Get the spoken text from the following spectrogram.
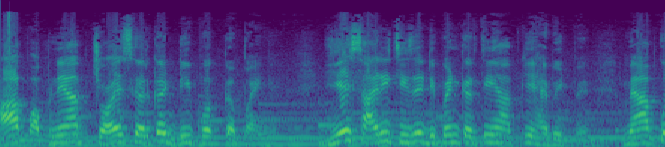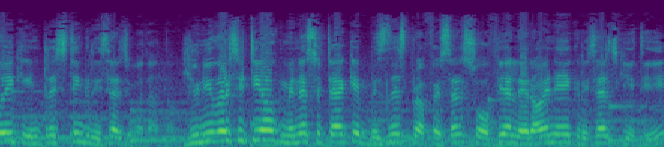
आप अपने आप चॉइस कर कर डीप वर्क कर पाएँगे। ये सारी चीज़ें डिपेंड करती हैं आपकी हैबिट पे। मैं आपको एक इंटरेस्टिंग रिसर्च बताता हूँ। यूनिवर्सिटी ऑफ़ मिनेसोटा के बिज़नेस प्रोफेसर सोफिया लेरॉय ने एक रिसर्च की थी,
